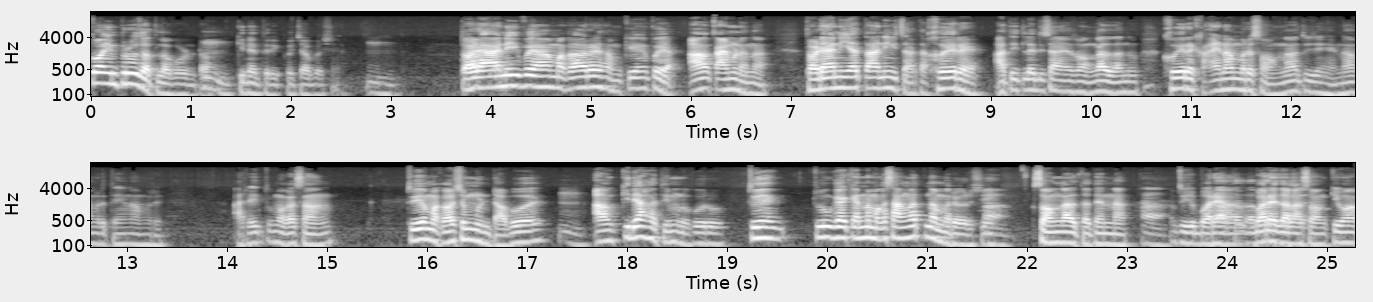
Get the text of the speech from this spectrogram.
तो इम्प्रूव जातलो कोण तो कितें तरी खंयच्या भशेन थोड्या आनी पळय म्हाका रे सामकें पळय हांव काय म्हणना थोड्या आनी येता आनी विचारता खंय रे? आतां इतले दिसा हांवें सॉंग घालता न्हू. खंय रे? कांय ना मरे सॉंग ना तुजें हें ना मरे तें ना मरे आरे तूं म्हाका सांग. तुवें म्हाका अशें म्हणटा पळय. हांव कित्या खातीर म्हणून करूं? तुवें तूं काय केन्ना म्हाका सांगत ना मरे हरशीं. सॉंग घालता तेन्ना. तुजें बरें बरें जालां सॉंग किंवा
